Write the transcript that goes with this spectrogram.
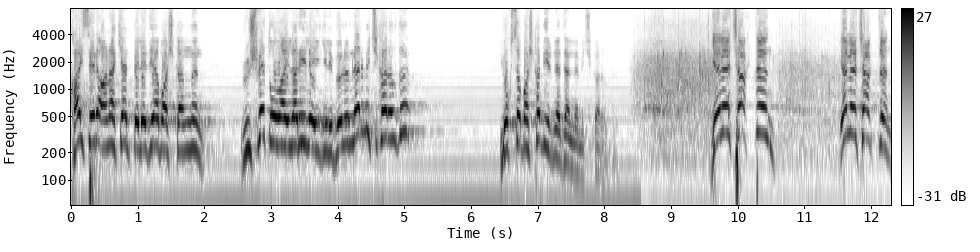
Kayseri Anakent Belediye Başkanı'nın rüşvet olayları ile ilgili bölümler mi çıkarıldı? Yoksa başka bir nedenle mi çıkarıldı? Gene çaktın. Gene çaktın.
